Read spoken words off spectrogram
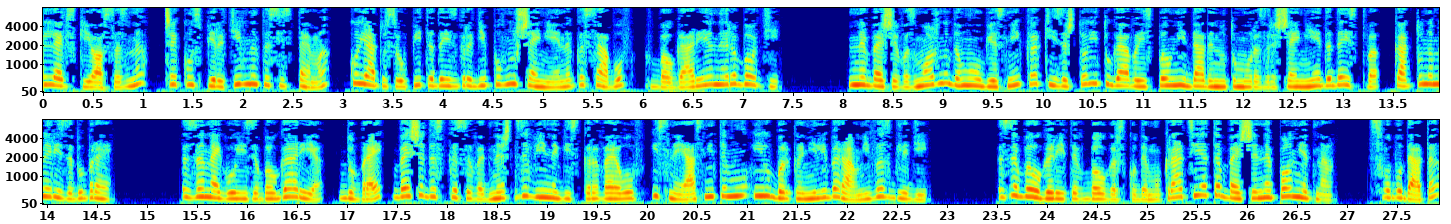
Левски осъзна, че конспиративната система, която се опита да изгради по внушение на Касабов, в България не работи. Не беше възможно да му обясни как и защо и тогава изпълни даденото му разрешение да действа, както намери за добре. За него и за България, добре, беше да скъса веднъж за винаги с Кравелов и с неясните му и объркани либерални възгледи. За българите в българско демокрацията беше непонятна. Свободата,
